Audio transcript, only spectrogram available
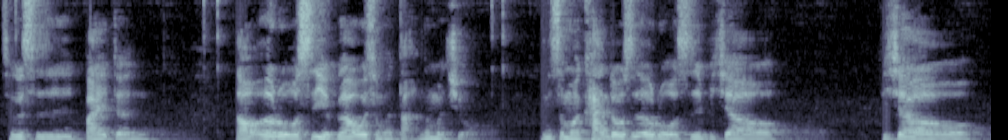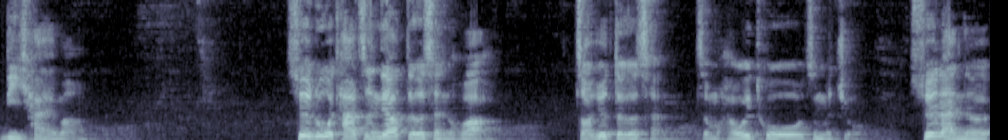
这个是拜登。然后俄罗斯也不知道为什么打那么久，你怎么看都是俄罗斯比较比较厉害吗？所以，如果他真的要得逞的话，早就得逞，怎么还会拖这么久？虽然呢，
